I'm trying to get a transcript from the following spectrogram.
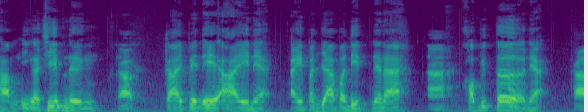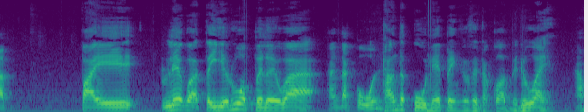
ทำอีกอาชีพหนึ่งครับกลายเป็น AI เนี่ยไอปัญญาประดิษฐ์เนี่ยนะอ่าคอมพิวเตอร์เนี่ยครับไปเรียกว่าตีรวบไปเลยว่าทั้งตระกูลทั้งตระกูลเนี้เป็นเกษตรกรไปด้วยเอ้า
